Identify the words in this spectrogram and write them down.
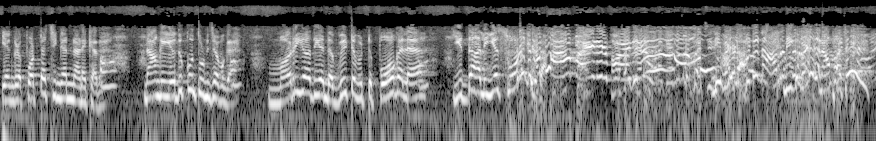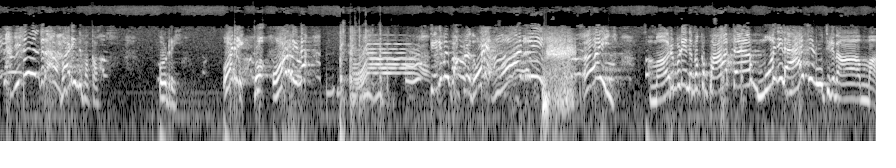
எங்களை பொட்டச்சிங்கன்னு நினைக்காத. நாங்க எதுக்கும் துணிஞ்சவங்க. மரியாதையை இந்த வீட்டை விட்டு போகல. இதாலேயே நீ நான். வாடி இந்த பக்கம். ஓடி திரும்பி ஓடி ஓடி ஏய் மறுபடியும் இந்த பக்கம் பார்த்த மூஞ்சில ஆசிட் ஊத்திடுவேன். ஆமா.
